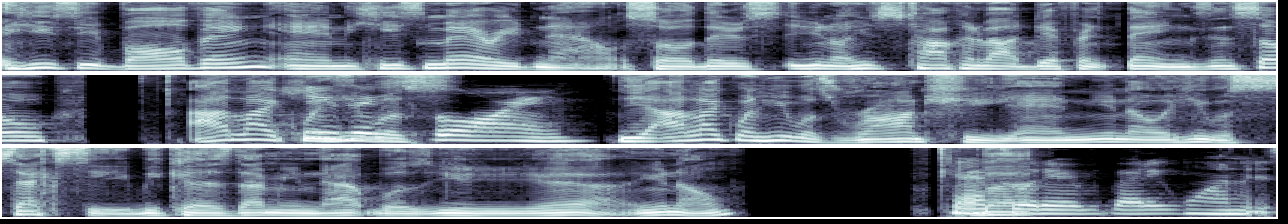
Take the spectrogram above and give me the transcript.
he's evolving and he's married now, so there's you know he's talking about different things, and so I like when He's he was exploring. yeah, I like when he was raunchy and you know he was sexy because I mean that was yeah you know That's but- what everybody wanted.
